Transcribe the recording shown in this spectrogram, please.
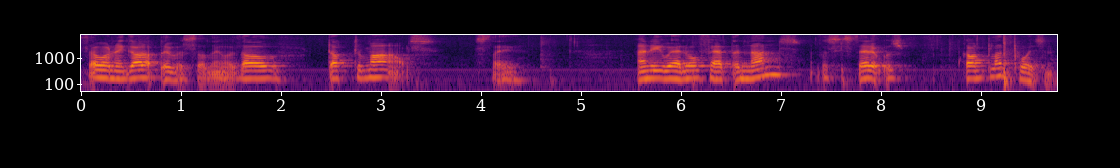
So when we got up, there was something with old Dr. Miles there. And he went off at the nuns because he said it was gone blood poison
